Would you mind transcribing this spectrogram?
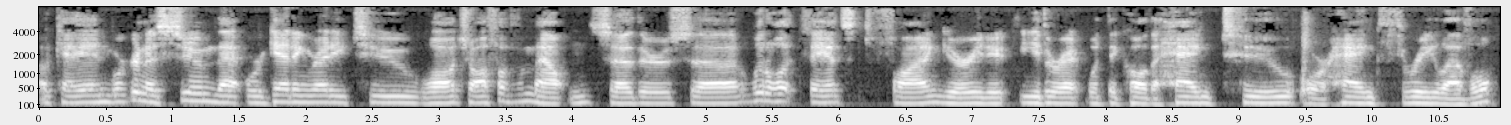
okay, and we're going to assume that we're getting ready to launch off of a mountain. So there's a little advanced flying. You're either at what they call the hang two or hang three level.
